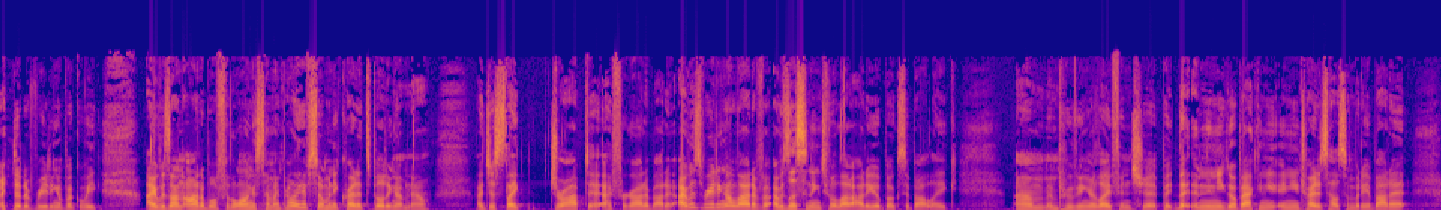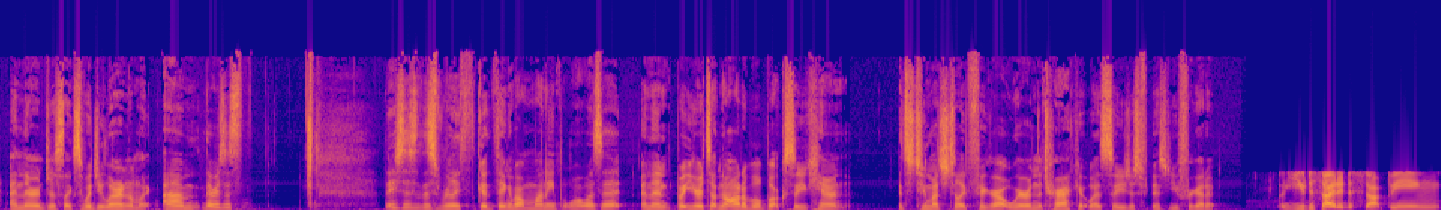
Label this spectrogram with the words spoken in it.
ended up reading a book a week. I was on Audible for the longest time. I probably have so many credits building up now. I just like dropped it. I forgot about it. I was reading a lot of. I was listening to a lot of audiobooks about like um, improving your life and shit. But th- and then you go back and you and you try to tell somebody about it, and they're just like, "So what'd you learn?" And I'm like, um, "There was this." There's this, this really good thing about money, but what was it? And then, but you're it's an audible book, so you can't. It's too much to like figure out where in the track it was, so you just you forget it. You decided to stop being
